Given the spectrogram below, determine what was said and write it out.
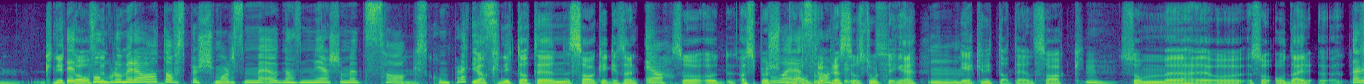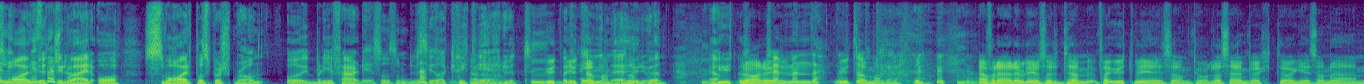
Det er et konglomerat av spørsmål som er mer som et sakskompleks. Ja, knytta til en sak, ikke sant? Ja. Så Spørsmålene fra presse og Stortinget Stortinget er knytta til en sak Mm. som eh, og, så, og der eh, Der det svar ut vil være å svare på spørsmålene og bli ferdig, sånn som du sier, da. Kvittere ut for uttømmende, hele hurven. Ja. Uttømmende. Uttømmende. Ja, for det, det blir jo så tøm, For ut blir, som Tore sier, brukt òg i sånne um,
